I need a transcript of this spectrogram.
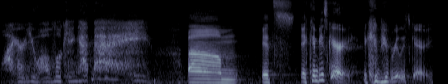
why are you all looking at me? Um, it's, it can be scary. It can be really scary.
